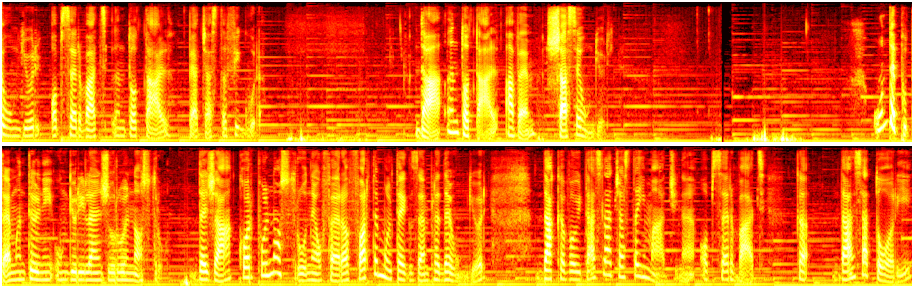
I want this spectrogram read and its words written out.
unghiuri observați în total pe această figură? Da, în total avem șase unghiuri. Unde putem întâlni unghiurile în jurul nostru? Deja, corpul nostru ne oferă foarte multe exemple de unghiuri. Dacă vă uitați la această imagine, observați că dansatorii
